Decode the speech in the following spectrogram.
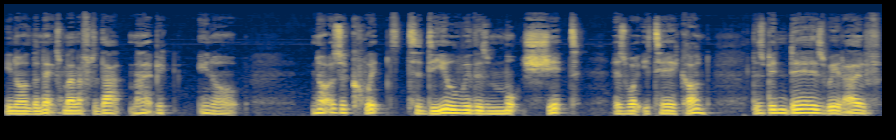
you know, the next man after that might be, you know, not as equipped to deal with as much shit as what you take on. There's been days where I've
